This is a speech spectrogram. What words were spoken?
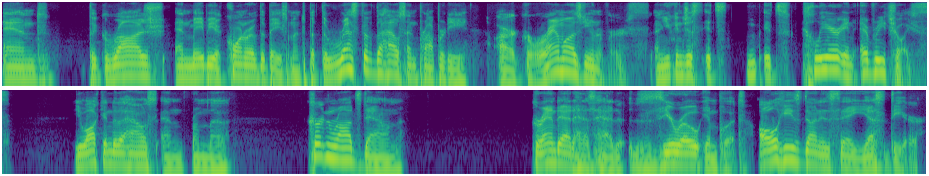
and the garage and maybe a corner of the basement, but the rest of the house and property are grandma's universe. And you can just it's it's clear in every choice. You walk into the house and from the curtain rods down, granddad has had zero input. All he's done is say yes, dear,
